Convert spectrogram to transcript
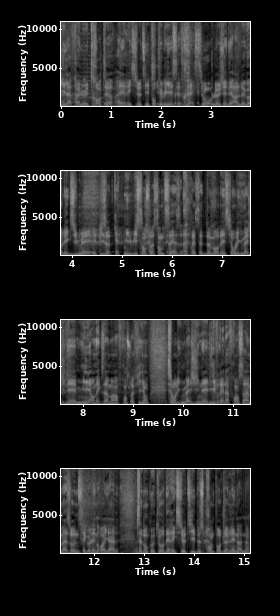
Il a fallu 30 heures à Eric Ciotti pour publier cette réaction. Le général de Gaulle exhumé, épisode 4876. Après s'être demandé si on l'imaginait mis en examen, François Fillon, si on l'imaginait livrer la France à Amazon, Ségolène Royal. C'est donc au tour d'Eric Ciotti de se prendre pour John Lennon.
